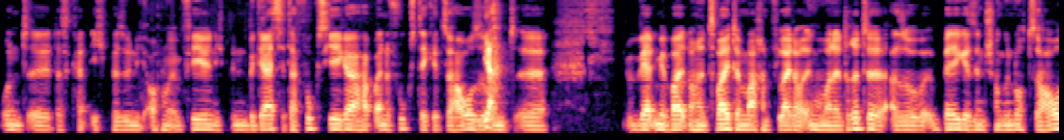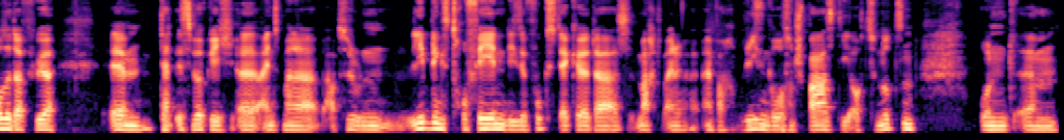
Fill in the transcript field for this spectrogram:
und äh, das kann ich persönlich auch nur empfehlen. Ich bin begeisterter Fuchsjäger, habe eine Fuchsdecke zu Hause ja. und äh, werde mir bald noch eine zweite machen, vielleicht auch irgendwann mal eine dritte. Also Belgier sind schon genug zu Hause dafür. Ähm, das ist wirklich äh, eins meiner absoluten Lieblingstrophäen, diese Fuchsdecke. Das macht eine, einfach riesengroßen Spaß, die auch zu nutzen. Und ähm,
